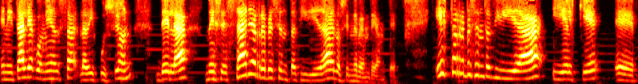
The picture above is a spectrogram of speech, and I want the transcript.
en Italia comienza la discusión de la necesaria representatividad de los independientes. Esta representatividad y el que eh,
